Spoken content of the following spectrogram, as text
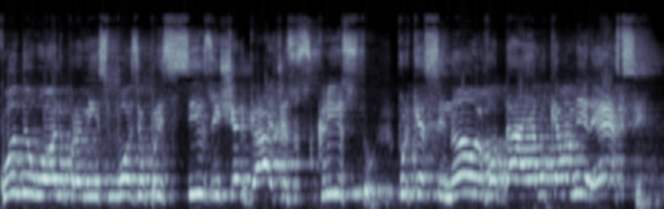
Quando eu olho para minha esposa, eu preciso enxergar Jesus Cristo, porque senão eu vou dar a ela o que ela merece.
